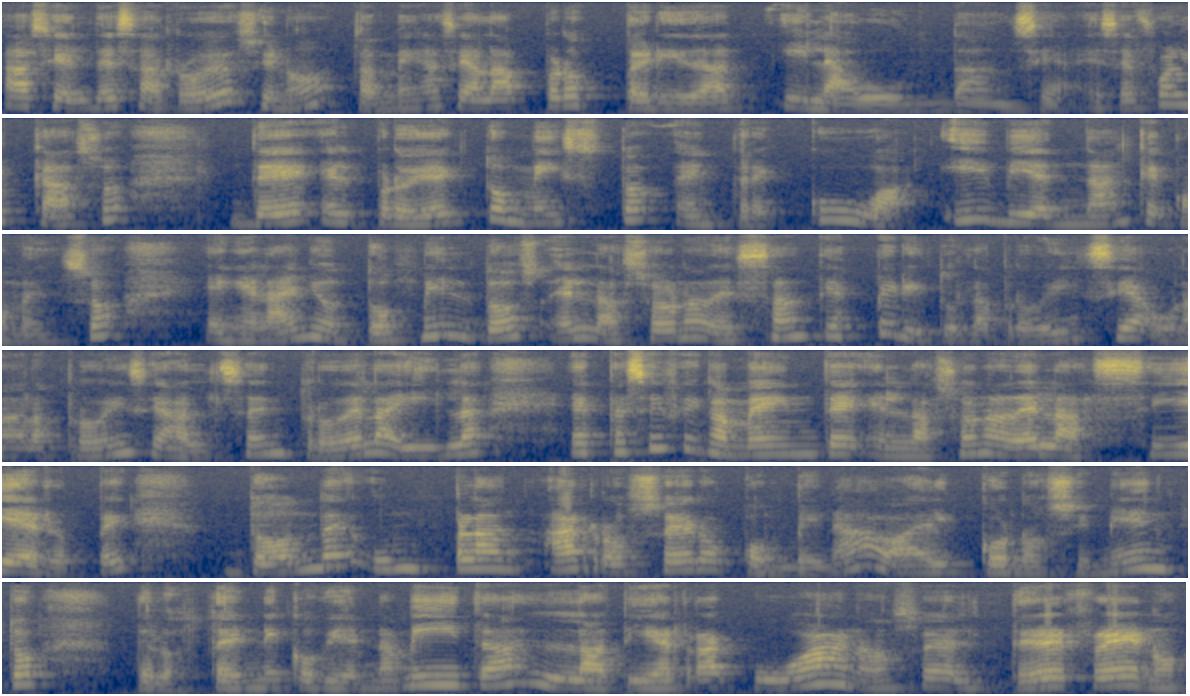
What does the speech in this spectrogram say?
hacia el desarrollo, sino también hacia la prosperidad y la abundancia. Ese fue el caso del proyecto mixto entre Cuba y Vietnam que comenzó en el año 2002 en la zona de Santi Espíritus, la provincia, una de las provincias al centro de la isla, específicamente en la zona de la Sierpe, donde un plan arrocero combinaba el conocimiento de los técnicos vietnamitas, la tierra cubana, o sea, el terreno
